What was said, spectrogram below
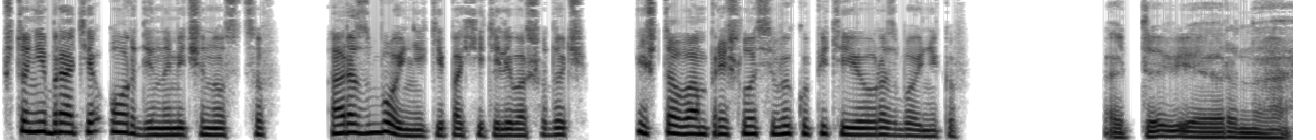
что не братья ордена меченосцев, а разбойники похитили вашу дочь, и что вам пришлось выкупить ее у разбойников. — Это верно,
